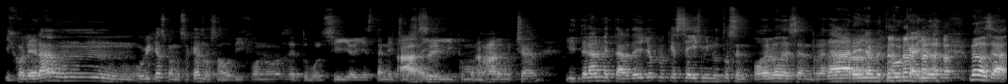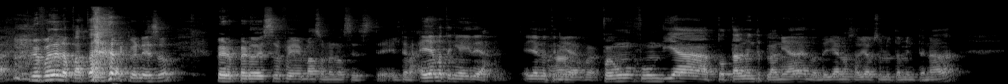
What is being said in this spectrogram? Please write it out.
Híjole, era un. Ubicas cuando sacas los audífonos de tu bolsillo y están hechos Ah, ahí sí. como Ajá. maruchan. Literal, me tardé yo creo que seis minutos en poderlo desenredar. Ella me tuvo que ayudar. No, o sea, me fue de la patada con eso. Pero, pero eso fue más o menos este, el tema. Ella no tenía idea. Ella no Ajá. tenía. Fue un, fue un día totalmente planeado en donde ella no sabía absolutamente nada.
